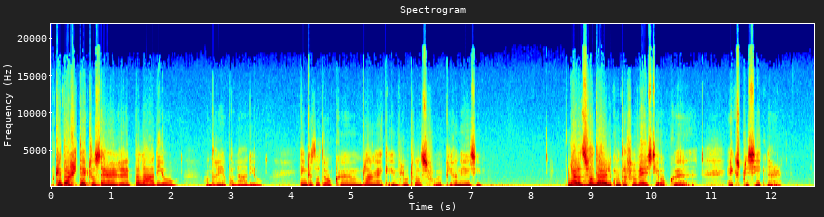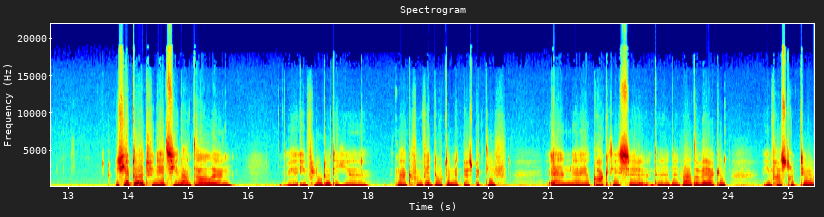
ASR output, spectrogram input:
Bekend architect was daar Palladio, Andrea Palladio. Ik denk dat dat ook een belangrijke invloed was voor Piranesi. Ja, dat is wel duidelijk, want daar verwijst hij ook uh, expliciet naar. Dus je hebt uit Venetië een aantal uh, uh, invloeden, die, het maken van vedute met perspectief. En heel praktisch de, de waterwerken, infrastructuur.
